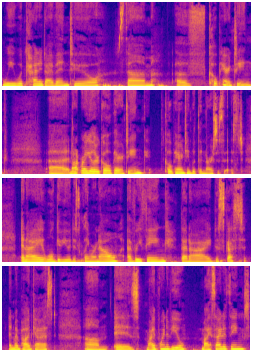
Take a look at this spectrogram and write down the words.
we would kind of dive into some of co parenting. Uh, not regular co parenting, co parenting with the narcissist. And I will give you a disclaimer now. Everything that I discussed in my podcast um, is my point of view, my side of things.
